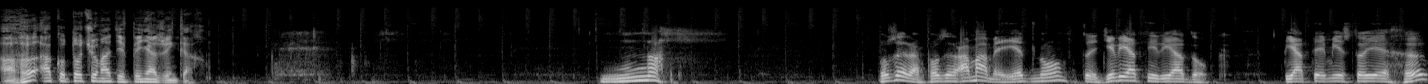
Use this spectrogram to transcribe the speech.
A H ako to, čo máte v peňaženkách. No. Pozerám, pozerám. A máme jedno, to je deviatý riadok. Piaté miesto je H.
